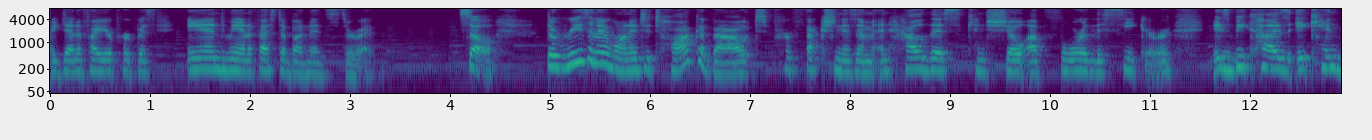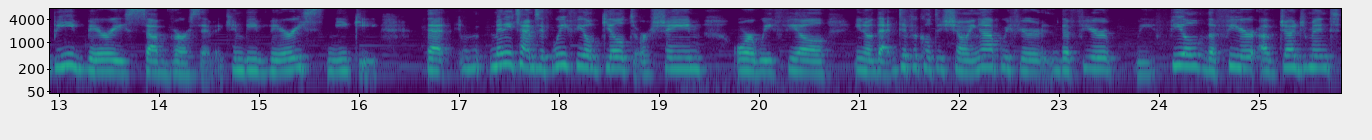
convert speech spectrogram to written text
identify your purpose, and manifest abundance through it. So, the reason I wanted to talk about perfectionism and how this can show up for the seeker is because it can be very subversive. It can be very sneaky. That many times, if we feel guilt or shame, or we feel, you know, that difficulty showing up, we fear the fear, we feel the fear of judgment,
